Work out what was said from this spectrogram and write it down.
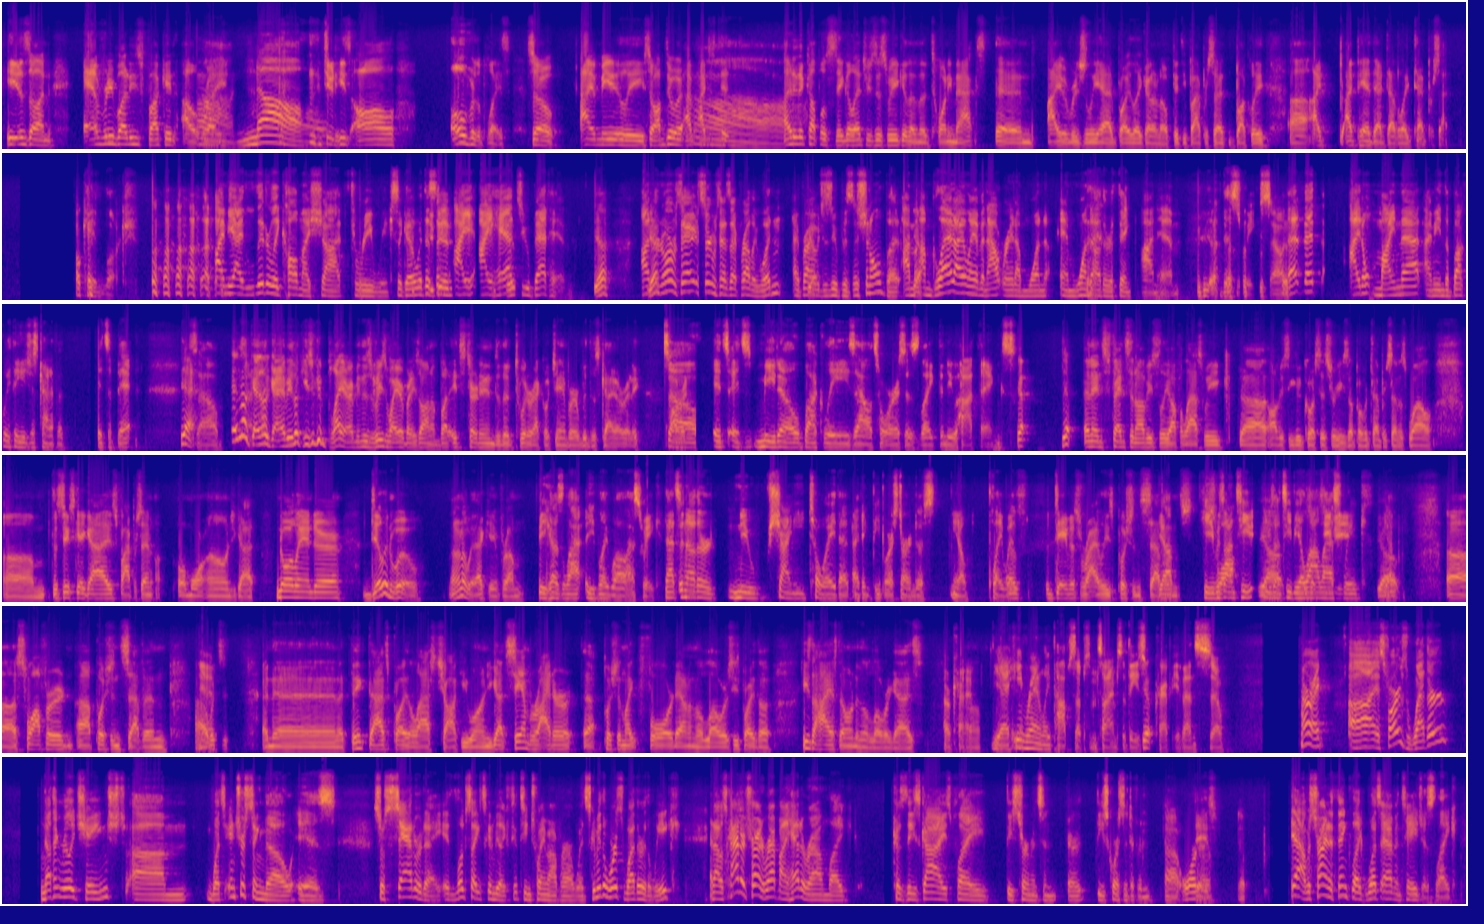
He is on everybody's fucking outright. Oh no! dude he's all over the place so i immediately so i'm doing i, I just did Oh. i did a couple single entries this week and then the 20 max and i originally had probably like i don't know 55% buckley uh i i paid that down to like 10% Okay, look. I mean, I literally called my shot three weeks ago with this thing. I I had to bet him. yeah Under Yeah. normal circumstances, I probably wouldn't. I probably Yeah. would just do positional. But I'm Yeah. I'm glad I only have an outright on one and one other thing on him yeah this week. So that that I don't mind that. I mean, the Buckley thing is just kind of a it's a bit. yeah So and look, I look, I mean, look, he's a good player. I mean, there's a reason why everybody's on him, but it's turning into the Twitter echo chamber with this guy already. so Alright. it's it's Mito, Buckley, Zalatoris is like the new hot things. Yep. Yep. And then Svensson, obviously, off of last week. Uh, obviously, good course history. He's up over 10% as well. Um, the 6K guys, 5% or more owned. You got Norlander, Dylan Wu. I don't know where that came from. Because la- he played well last week. That's another new shiny toy that I think people are starting to you know play with. Davis Riley's pushing seven. Yep. He was on t- he was on TV a lot last week. Yep. Uh, Swafford uh, pushing seven. Uh, which, and then I think that's probably the last chalky one. You got Sam Ryder uh, pushing like four down in the lowers. He's probably the he's the highest owned in the lower guys. Okay. Uh, yeah, he randomly pops up sometimes at these Yep. crappy events. So, all right. Uh, as far as weather, nothing really changed. Um, what's interesting though is so Saturday, it looks like it's going to be like 15, 20 mile per hour winds. It's going to be the worst weather of the week. And I was kind of trying to wrap my head around like, because these guys play these tournaments in or these courses in different uh, order. Days. Yep. Yeah, I was trying to think like what's advantageous. Like,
